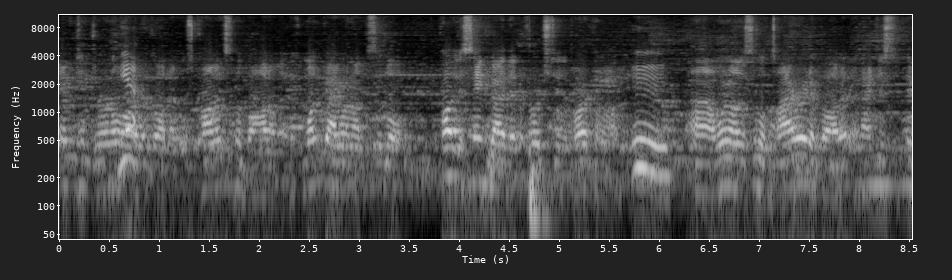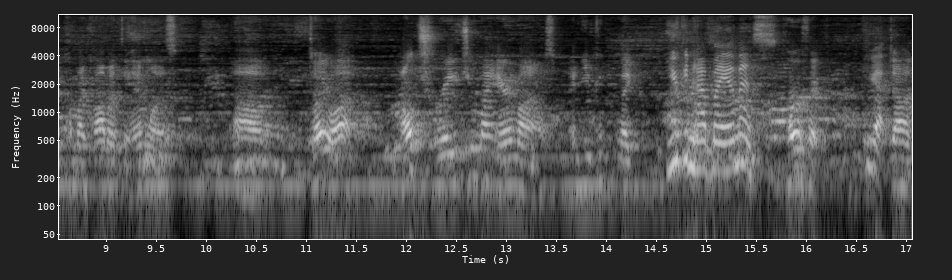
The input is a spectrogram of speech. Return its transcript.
Edmonton Journal Yeah. article and it was comments on the bottom and this one guy went on this little probably the same guy that approached you in the parking lot Mm. uh, went on this little tirade about it and I just my comment to him was um, tell you what I'll trade you my air miles and you can like you can have my MS. perfect Yeah. done.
